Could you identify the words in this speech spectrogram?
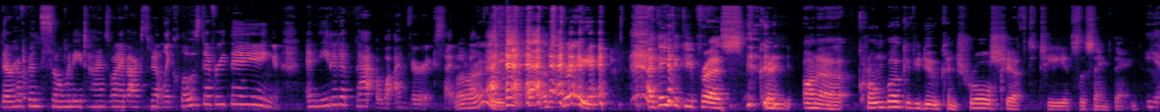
there have been so many times when I've accidentally closed everything and needed it back. Well, I'm very excited All about right. that. That's great. I think if you press con- on a Chromebook, if you do Control Shift T, it's the same thing, yeah.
